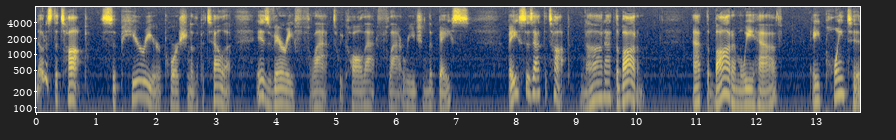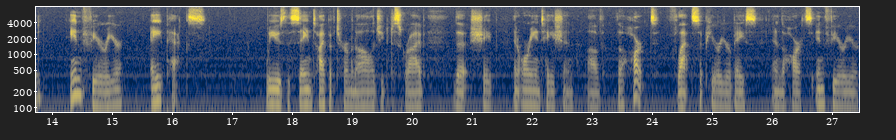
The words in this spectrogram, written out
Notice the top superior portion of the patella is very flat. We call that flat region the base. Base is at the top, not at the bottom. At the bottom we have a pointed inferior apex. We use the same type of terminology to describe the shape and orientation of the heart, flat superior base, and the heart's inferior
